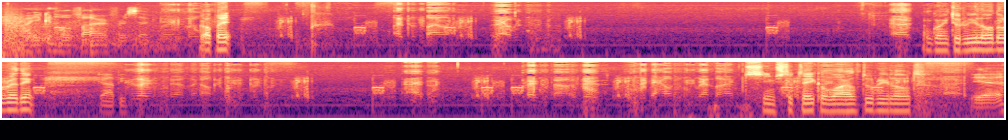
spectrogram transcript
Alright, you can hold fire for a sec. Copy. I'm going to reload already. Copy. Seems to take a while to reload. Yeah.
